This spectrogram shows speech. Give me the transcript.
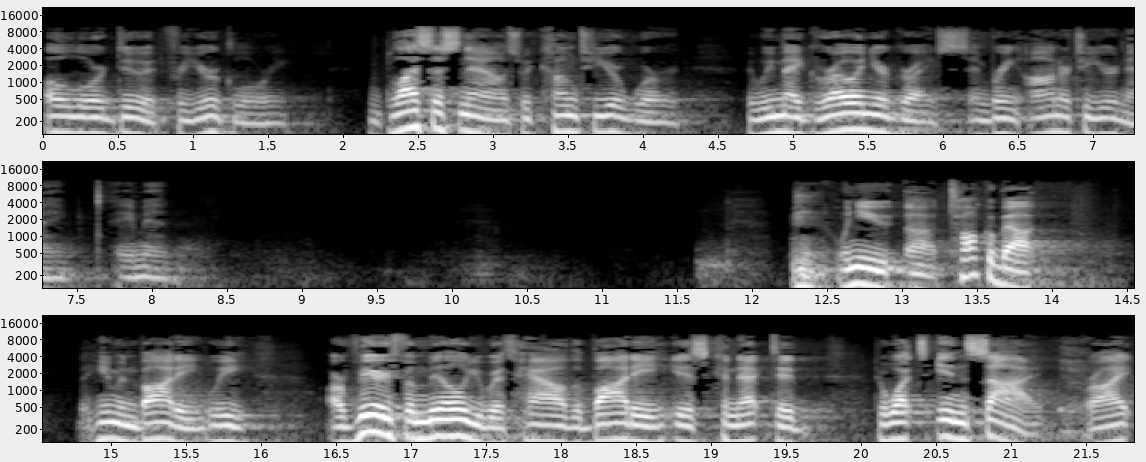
Oh Lord, do it for your glory. And bless us now as we come to your word, that we may grow in your grace and bring honor to your name. Amen. when you uh, talk about the human body, we are very familiar with how the body is connected to what's inside, right?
